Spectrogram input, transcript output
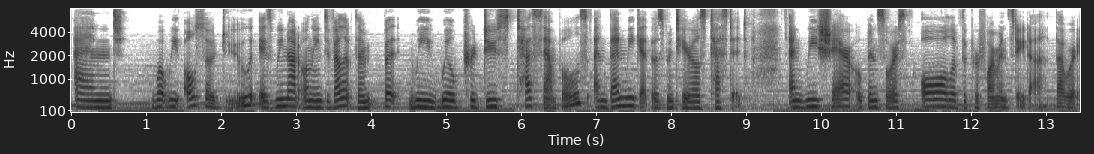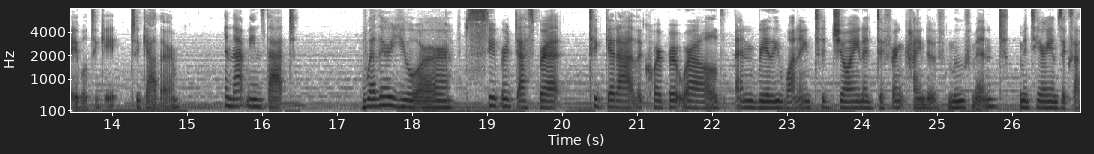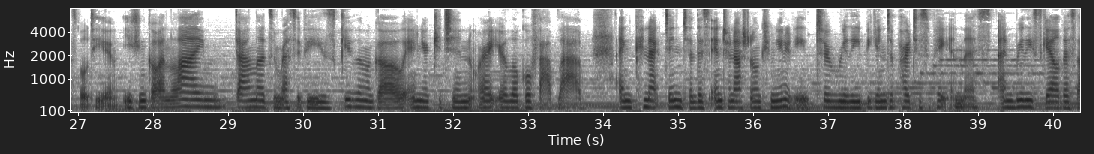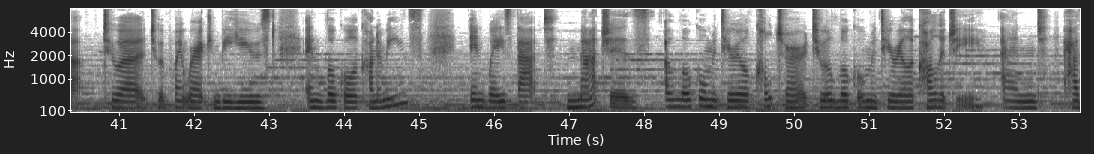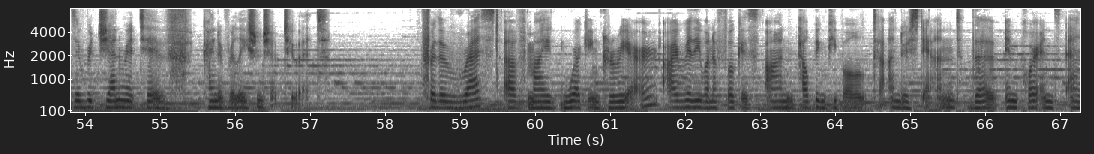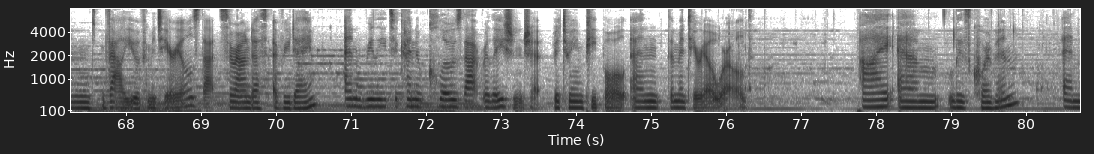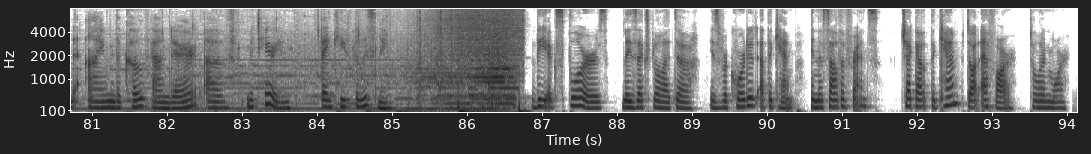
And what we also do is we not only develop them, but we will produce test samples and then we get those materials tested. And we share open source all of the performance data that we're able to get to gather. And that means that whether you're super desperate to get out of the corporate world and really wanting to join a different kind of movement, Materiom's accessible to you. You can go online, download some recipes, give them a go in your kitchen or at your local fab lab, and connect into this international community to really begin to participate in this and really scale this up to a to a point where it can be used in local economies in ways that matches a local material culture to a local material ecology and has a regenerative kind of relationship to it. For the rest of my working career, I really want to focus on helping people to understand the importance and value of materials that surround us every day and really to kind of close that relationship between people and the material world. I am Liz Corbin, and I'm the co founder of Materiom. Thank you for listening. The Explorers, Les Explorateurs, is recorded at the camp in the south of France. Check out thecamp.fr to learn more.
